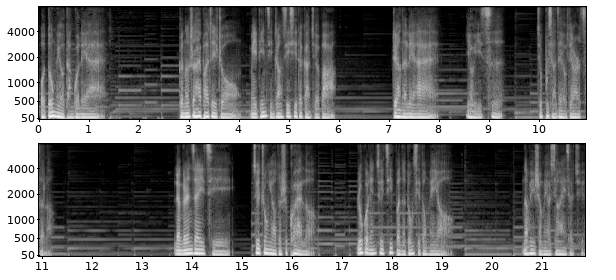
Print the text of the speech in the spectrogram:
我都没有谈过恋爱。可能是害怕这种每天紧张兮兮的感觉吧。这样的恋爱，有一次，就不想再有第二次了。两个人在一起，最重要的是快乐。如果连最基本的东西都没有，那为什么要相爱下去？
